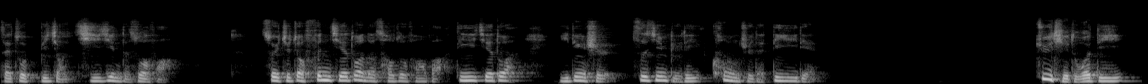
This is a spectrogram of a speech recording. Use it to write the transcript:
再做比较激进的做法。所以这叫分阶段的操作方法。第一阶段一定是资金比例控制的低一点，具体多低？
